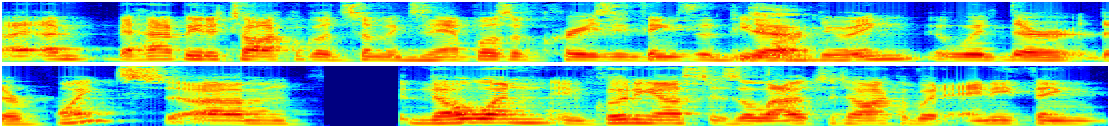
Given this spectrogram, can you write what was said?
I, am happy to talk about some examples of crazy things that people yeah. are doing with their their points. Um, no one, including us, is allowed to talk about anything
